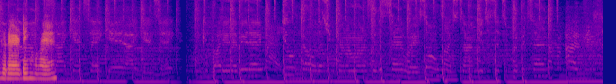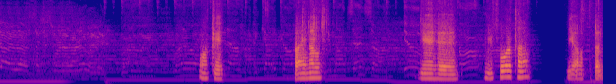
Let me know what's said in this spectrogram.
ग्रेडिंग में ओके। फाइनल ये है बिफोर था या आफ्टर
